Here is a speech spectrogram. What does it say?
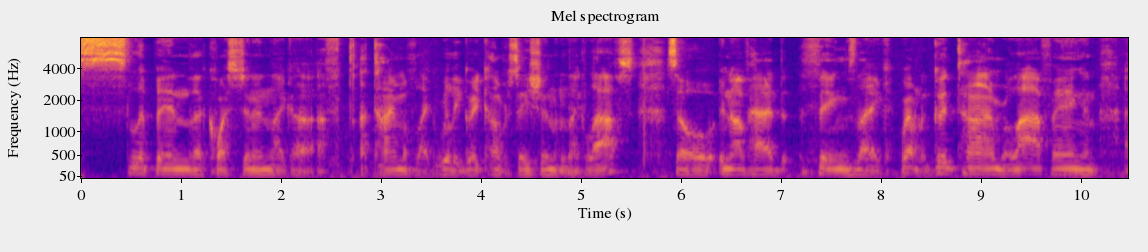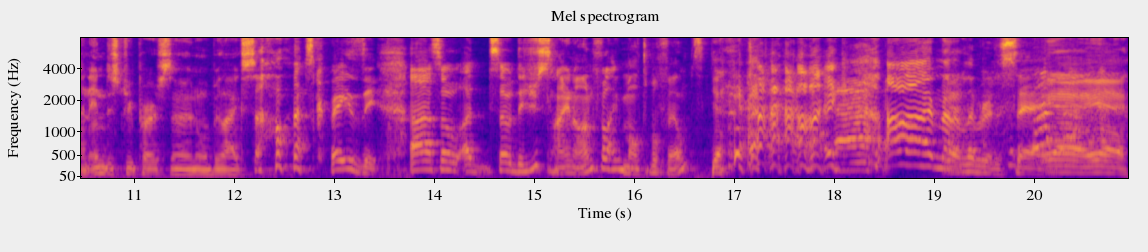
slip in the question in like a, a, a time of like really great conversation and like laughs. So, you know, I've had things like we're having a good time, we're laughing, and an industry person will be like, So that's crazy. Uh, so, uh, so did you sign on for like multiple films? Yeah. like, I'm not at liberty to say. yeah, yeah.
